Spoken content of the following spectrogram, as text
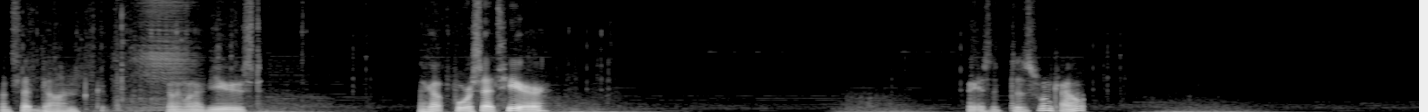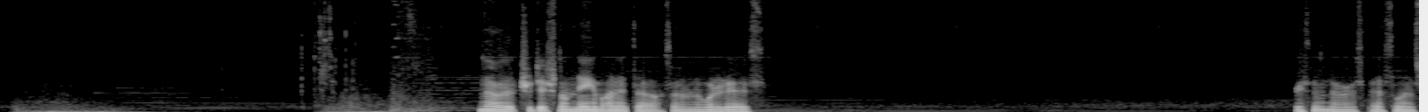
one set done, the only one I've used. I got four sets here. Wait, is it, does this one count? No, the traditional name on it though, so I don't know what it is. Grace of Inarius, Pestilence.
